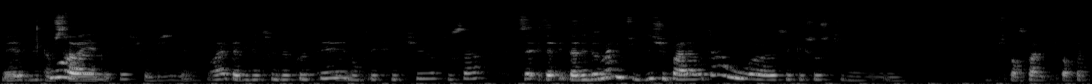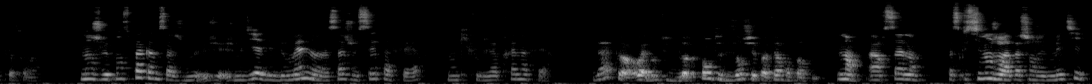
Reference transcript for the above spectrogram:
Mais du comme coup, je travaille euh, à côté, je suis obligée de. Ouais, t'as mis des trucs de côté, donc l'écriture, tout ça. T'as des domaines où tu te dis je suis pas à la hauteur ou euh, c'est quelque chose qui. tu penses pas, tu penses pas de cette façon-là? Non, je le pense pas comme ça. Je me, je, je me dis, il y a des domaines, euh, ça, je sais pas faire. Donc, il faut que j'apprenne à faire. D'accord, ouais, donc tu te bloques pas en te disant je sais pas faire, bon tant pis. Non, alors ça non. Parce que sinon, j'aurais pas changé de métier.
